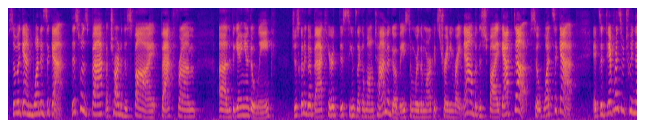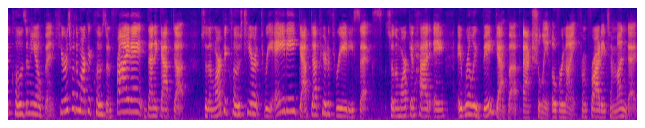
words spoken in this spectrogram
So again, what is a gap? This was back a chart of the SPY back from uh, the beginning of the week. Just going to go back here. This seems like a long time ago based on where the market's trading right now, but the SPY gapped up. So what's a gap? It's a difference between the close and the open. Here's where the market closed on Friday, then it gapped up. So the market closed here at 380, gapped up here to 386. So the market had a, a really big gap up actually overnight from Friday to Monday.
